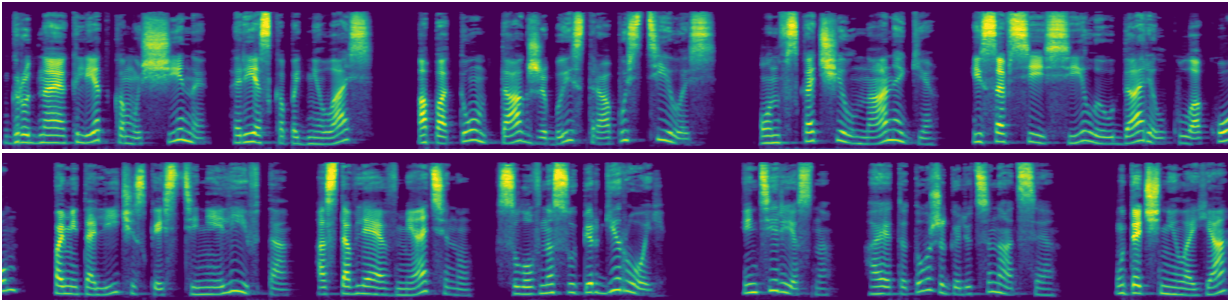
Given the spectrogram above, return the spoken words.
Грудная клетка мужчины резко поднялась, а потом так же быстро опустилась. Он вскочил на ноги и со всей силы ударил кулаком по металлической стене лифта, оставляя вмятину, словно супергерой. Интересно, а это тоже галлюцинация? Уточнила я,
